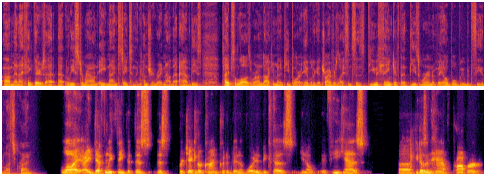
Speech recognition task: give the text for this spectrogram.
Um, and I think there's at, at, least around eight nine states in the country right now that have these types of laws where undocumented people are able to get driver's licenses. Do you think if that these weren't available, we would see less crime? Well, I, I definitely think that this this particular crime could have been avoided because you know if he has uh, if he doesn't have proper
